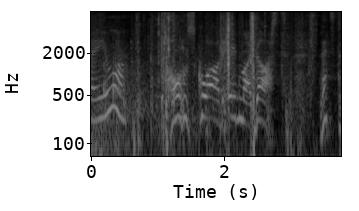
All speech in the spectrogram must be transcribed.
ايوه Whole squad ate my dust. Let's do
